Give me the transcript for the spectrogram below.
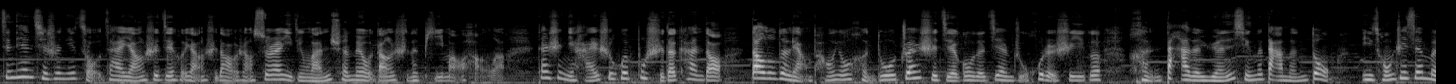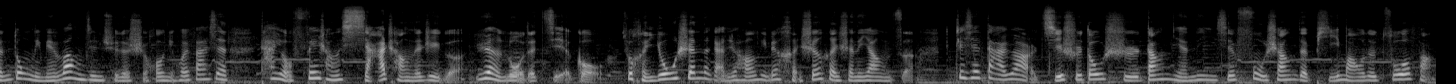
今天其实你走在杨市街和杨市道上，虽然已经完全没有当时的皮毛行了，但是你还是会不时的看到道路的两旁有很多砖石结构的建筑，或者是一个很大的圆形的大门洞。你从这些门洞里面望进去的时候，你会发现它有非常狭长的这个院落的结构，就很幽深的感觉，好像里面很深很深的样子。这些大院儿其实都是当年的一些富商的皮毛的作坊。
